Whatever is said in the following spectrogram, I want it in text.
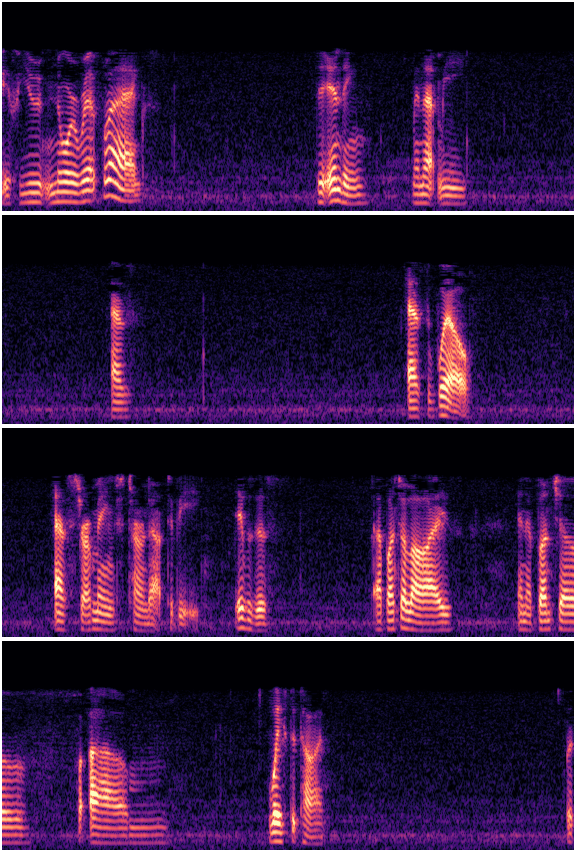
if you ignore red flags, the ending may not be as as well as Charmaine's turned out to be. It was just a bunch of lies and a bunch of um, wasted time. But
